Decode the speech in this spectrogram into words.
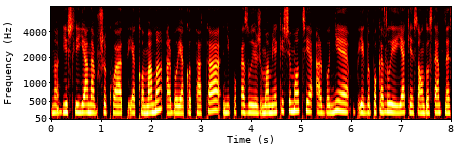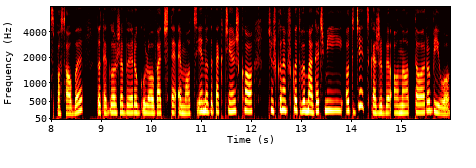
No, Mhm. jeśli ja na przykład jako mama albo jako tata nie pokazuję, że mam jakieś emocje, albo nie, jakby pokazuję, jakie są dostępne sposoby do tego, żeby regulować te emocje, no to tak ciężko, ciężko na przykład wymagać mi od dziecka, żeby ono to robiło.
